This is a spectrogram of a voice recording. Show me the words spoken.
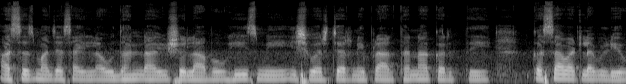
असंच माझ्या साईला उदंड आयुष्य लाभो हीच मी ईश्वरचरणी प्रार्थना करते. कसा वाटला व्हिडिओ?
